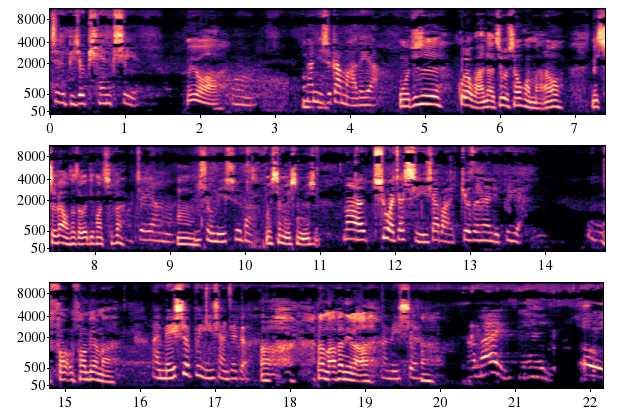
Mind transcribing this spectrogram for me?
这里比较偏僻。没有啊。嗯。那你是干嘛的呀？我就是过来玩的，就是生活嘛，然后没吃饭，我说找个地方吃饭。这样啊。嗯。你手没事吧？没事没事没事。那去我家洗一下吧，就在那里不远。方方便吗？哎，没事，不影响这个。啊，那麻烦你了啊。啊，没事。啊。阿妹，哦，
